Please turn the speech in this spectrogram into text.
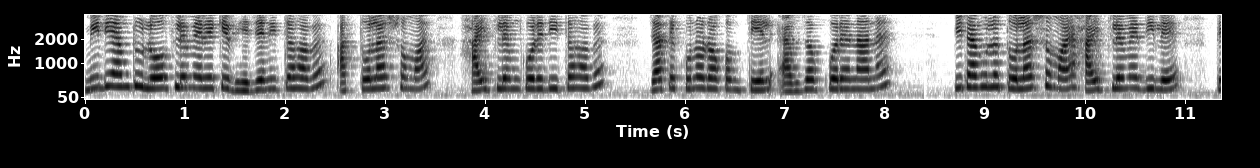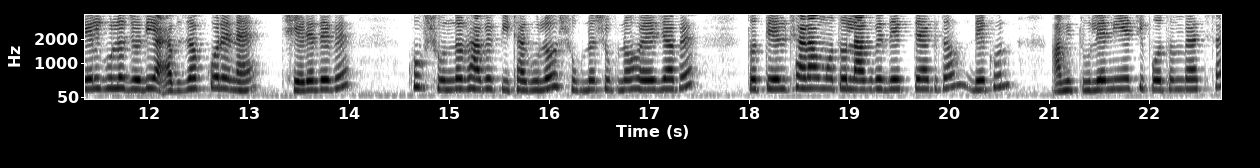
মিডিয়াম টু লো ফ্লেমে রেখে ভেজে নিতে হবে। আর তোলার সময় হাই ফ্লেম করে দিতে হবে যাতে কোনো রকম তেল অ্যাবজর্ব করে না নেয়। পিঠাগুলো তোলার সময় হাই ফ্লেমে দিলে তেলগুলো যদি অ্যাবজর্ব করে নেয়, ছেড়ে দেবে। খুব সুন্দরভাবে পিঠাগুলো শুকনো শুকনো হয়ে যাবে। তো তেল ছাড়া মতো লাগবে দেখতে একদম। দেখুন, আমি তুলে নিয়েছি প্রথম ব্যাচটা।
